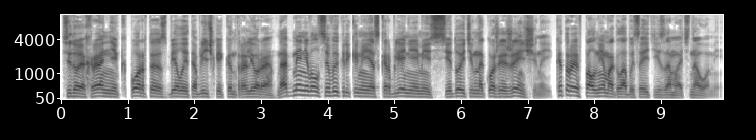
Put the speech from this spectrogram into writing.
Седой охранник Порта с белой табличкой контролера обменивался выкриками и оскорблениями с седой темнокожей женщиной, которая вполне могла бы сойти за мать Наоми.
